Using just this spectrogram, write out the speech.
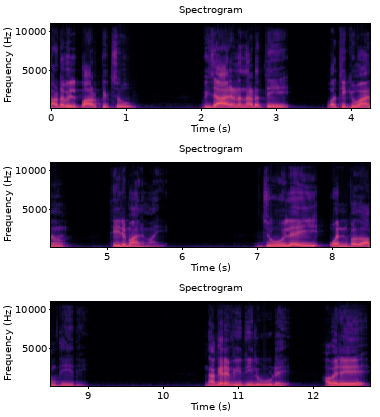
തടവിൽ പാർപ്പിച്ചു. വിചാരണ നടത്തി വധിക്കുവാൻ തീരുമാനമായി. ജൂലൈ ഒൻപതാം തീയതി നഗരവീതിയിലൂടെ അവരെ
